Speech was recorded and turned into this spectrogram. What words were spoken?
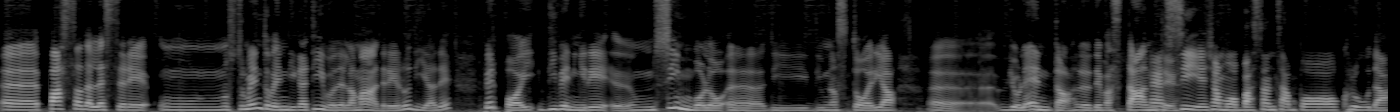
eh, passa dall'essere un- uno strumento vendicativo della madre Erodiade per poi divenire eh, un simbolo eh, di, di una storia eh, violenta, eh, devastante. Eh sì, diciamo abbastanza un po' cruda.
